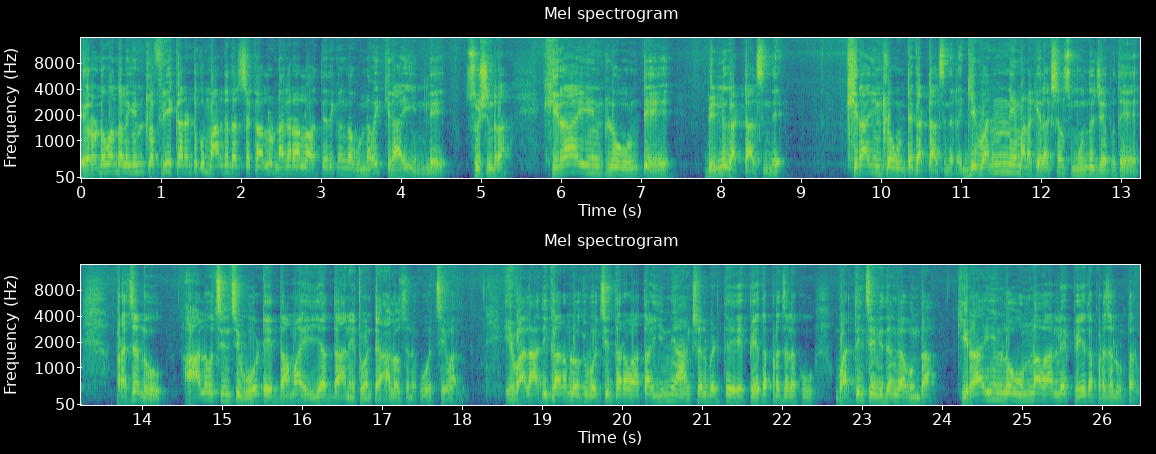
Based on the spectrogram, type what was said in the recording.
ఈ రెండు వందల యూనిట్ల ఫ్రీ కరెంటుకు మార్గదర్శకాలు నగరాల్లో అత్యధికంగా ఉన్నవి కిరాయి ఇండ్లే. చూసిండ్రా? కిరాయి ఇంట్లో ఉంటే బిల్లు కట్టాల్సిందే. కిరాయి ఇంట్లో ఉంటే కట్టాల్సిందట. ఇవన్నీ మనకు ఎలక్షన్స్ ముందు చెబితే ప్రజలు ఆలోచించి ఓటేద్దామా వేయొద్దా అనేటువంటి ఆలోచనకు వచ్చేవాళ్ళు. ఇవాళ అధికారంలోకి వచ్చిన తర్వాత ఇన్ని ఆంక్షలు పెడితే పేద ప్రజలకు వర్తించే విధంగా ఉందా? కిరాయిన్లో ఉన్న వాళ్ళే పేద ప్రజలు ఉంటారు.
